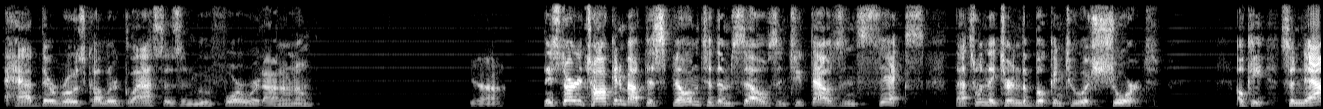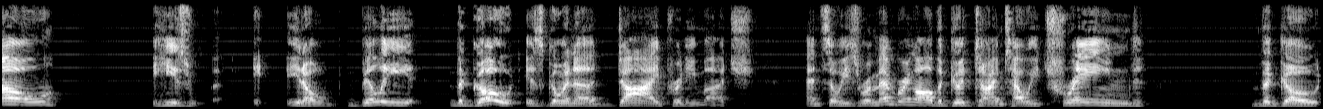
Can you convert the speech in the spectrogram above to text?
had their rose colored glasses and moved forward. I don't know. Yeah. They started talking about this film to themselves in 2006. That's when they turned the book into a short. Okay, so now he's, you know, Billy the goat is going to die pretty much. And so he's remembering all the good times, how he trained the goat,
